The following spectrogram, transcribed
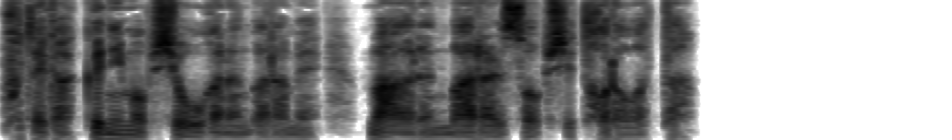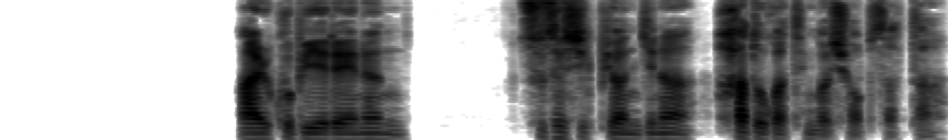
부대가 끊임없이 오가는 바람에 마을은 말할 수 없이 더러웠다. 알쿠비엘에는 수세식 변기나 하도 같은 것이 없었다.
